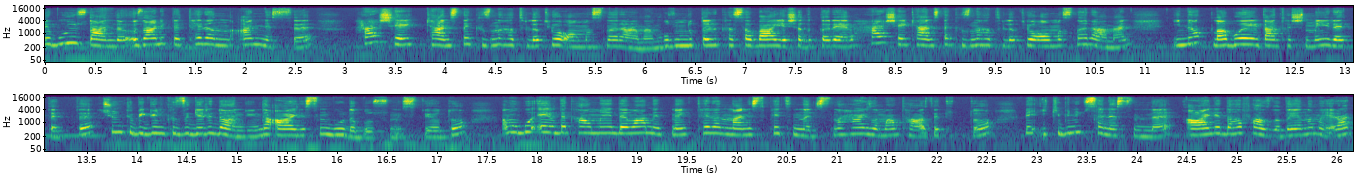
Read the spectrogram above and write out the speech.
Ve bu yüzden de özellikle Tera'nın annesi her şey kendisine kızını hatırlatıyor olmasına rağmen, bulundukları kasaba, yaşadıkları ev, her şey kendisine kızını hatırlatıyor olmasına rağmen inatla bu evden taşınmayı reddetti. Çünkü bir gün kızı geri döndüğünde ailesini burada bulsun istiyordu. Ama bu evde kalmaya devam etmek Tera'nın annesi Patty'nin acısını her zaman taze tuttu çocuktu ve 2003 senesinde aile daha fazla dayanamayarak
